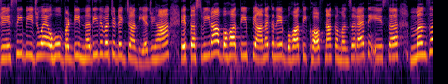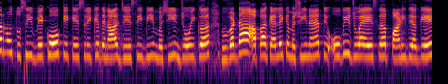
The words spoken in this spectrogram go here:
ਜੀਸੀਬੀ ਜੋ ਹੈ ਉਹ ਵੱਡੀ ਨਦੀ ਦੇ ਵਿੱਚ ਡਿੱਗ ਜਾਂਦੀ ਹੈ। ਜੀ ਹਾਂ ਇਹ ਤਸਵੀਰਾਂ ਬਹੁਤ ਹੀ ਭਿਆਨਕ ਨੇ ਬਹੁਤ ਹੀ ਖੌਫਨਾਕ ਮੰਜ਼ਰ ਹੈ ਤੇ ਇਸ ਮੰਜ਼ਰ ਨੂੰ ਤੁਸੀਂ ਵੇਖੋ ਕਿ ਕਿਸ ਤਰੀਕੇ ਦੇ ਨਾਲ ਜੀਸੀਬੀ ਮਸ਼ੀਨ ਜੋ ਇੱਕ ਵੱਡਾ ਆਪਾਂ ਕਹਿ ਲਏ ਕਿ ਮਸ਼ੀਨ ਹੈ ਤੇ ਉਹ ਵੀ ਜੋ ਹੈ ਇਸ ਪਾਣੀ ਦੇ ਅੱਗੇ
